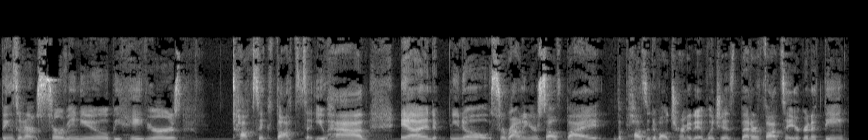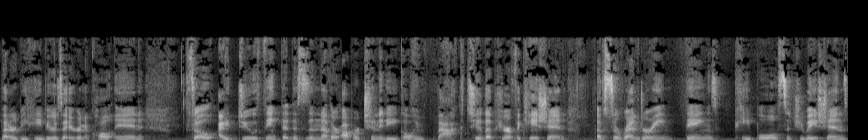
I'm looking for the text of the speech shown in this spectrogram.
things that aren't serving you, behaviors, toxic thoughts that you have, and, you know, surrounding yourself by the positive alternative, which is better thoughts that you're going to think, better behaviors that you're going to call in. So I do think that this is another opportunity going back to the purification of surrendering things, people, situations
